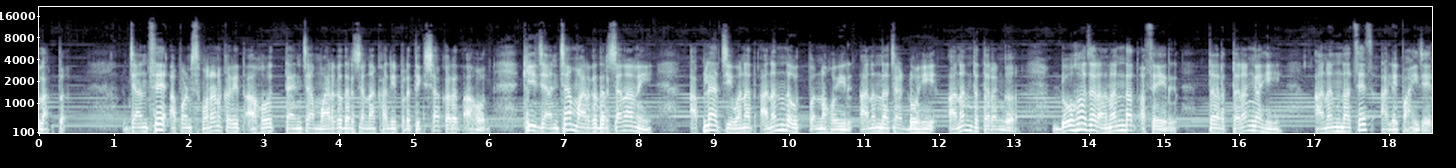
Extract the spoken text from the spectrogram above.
लागतं. ज्यांचे आपण स्मरण करीत आहोत त्यांच्या मार्गदर्शनाखाली प्रतीक्षा करत आहोत की ज्यांच्या मार्गदर्शनाने आपल्या जीवनात आनंद उत्पन्न होईल. आनंदाच्या डोही आनंद तरंग. डोह जर आनंदात असेल तर तरंगही आनंदाचेच आले पाहिजेत.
